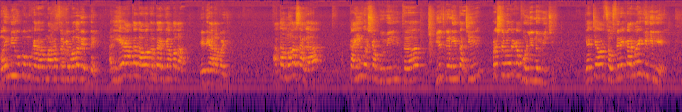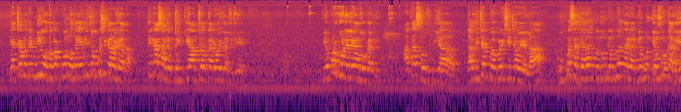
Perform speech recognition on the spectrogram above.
मग मी उपमुख्याध्यापक मागासवर्गीय मला देत नाही. आणि हे आता दावा करतायत की आम्हाला हे द्यायला पाहिजे. आता मला सांगा काही वर्षापूर्वी इथं बीजगणिताची प्रश्नपत्रिका फोडली नववीची. त्याच्यावर संस्थेने कारवाई केलेली आहे. त्याच्यामध्ये मी होतो का कोण होतं यांनी चौकशी करावी आता. ते का सांगत नाही की आमच्यावर कारवाई झालेली आहे? पेपर फोडलेले या लोकांनी. आता सौ या दहावीच्या परीक्षेच्या वेळेला उपसंचालक म्हणून नेमलं काय- नेम- नेमणूक झाली.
